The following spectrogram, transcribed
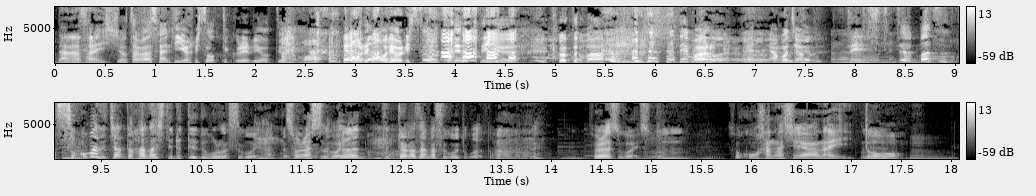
旦那さん一生高田さんに寄り添ってくれるよっていうのも俺も寄り添うぜっていう言葉でもあるからうんね。いやもちろん。ねじゃあまずそこまでちゃんと話してるっていうところがすごいなって思う、うん。それはすごい。高田さんがすごいところだと思うんだよね、それはすごいですうん。うん。そこを話し合わないとうん。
